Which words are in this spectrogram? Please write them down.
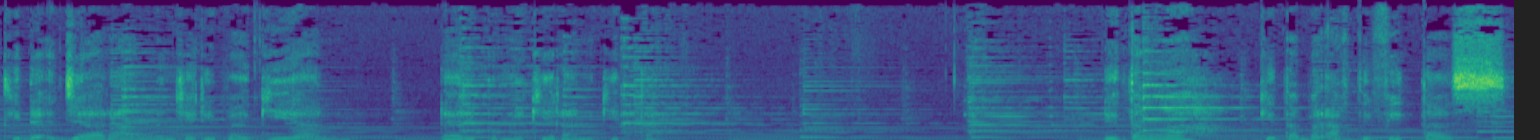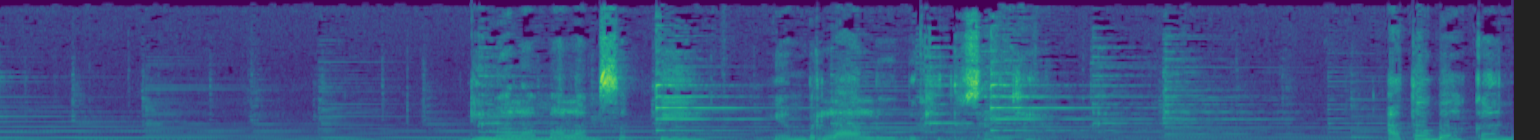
tidak jarang menjadi bagian dari pemikiran kita. Di tengah kita beraktivitas, di malam-malam sepi yang berlalu begitu saja, atau bahkan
